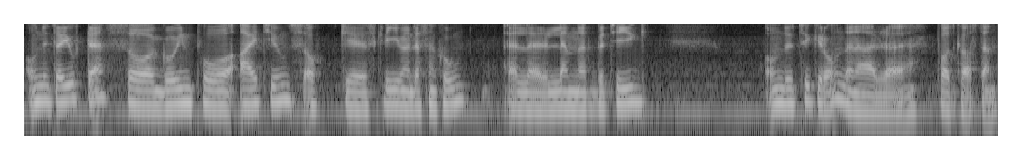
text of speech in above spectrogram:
Om du inte har gjort det så gå in på iTunes och eh, skriv en recension eller lämna ett betyg om du tycker om den här eh, podcasten.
